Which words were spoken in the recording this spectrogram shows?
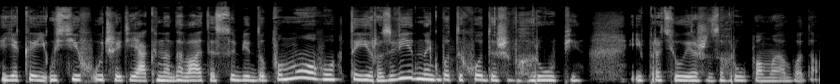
який усіх учить, як надавати собі допомогу. Ти і розвідник, бо ти ходиш в групі і працюєш з групами, або там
